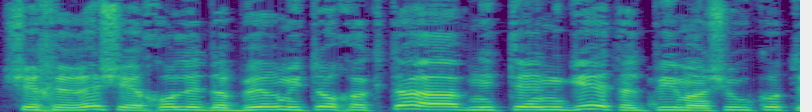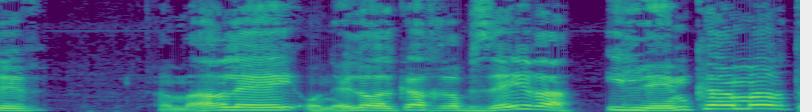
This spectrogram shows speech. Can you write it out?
שחירש שיכול לדבר מתוך הכתב, ניתן גט על פי מה שהוא כותב. אמר לי, עונה לו על כך רב זיירא, אילם כאמרת?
